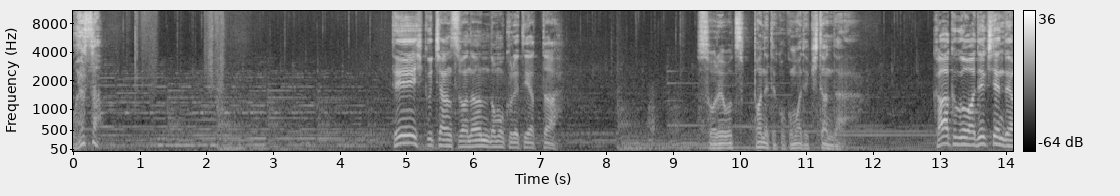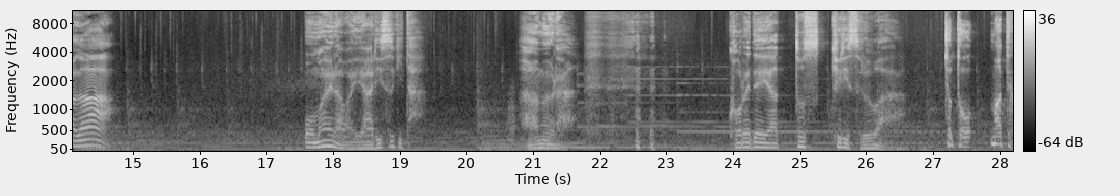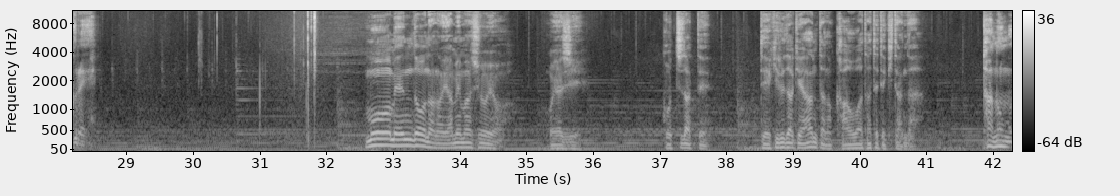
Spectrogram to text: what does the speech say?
おやっさん。手引くチャンスは何度もくれてやった。それを突っぱねてここまで来たんだ。覚悟はできてんだよな。お前らはやりすぎた。羽村。これでやっとすっきりするわ。ちょっと待ってくれ。もう面倒なのやめましょうよ。親父。こっちだってできるだけあんたの顔は立ててきたんだ。頼む。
